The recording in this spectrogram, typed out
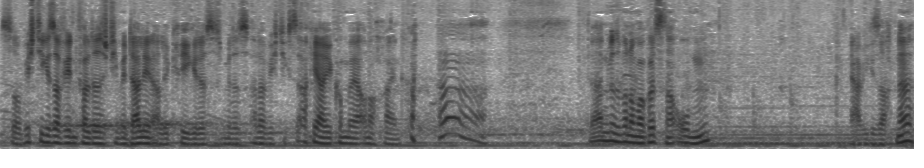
So, wichtig ist auf jeden Fall, dass ich die Medaillen alle kriege. Das ist mir das Allerwichtigste. Ach ja, hier kommen wir ja auch noch rein. Dann müssen wir noch mal kurz nach oben. Ja, wie gesagt, ne?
